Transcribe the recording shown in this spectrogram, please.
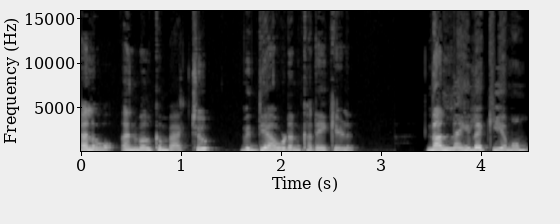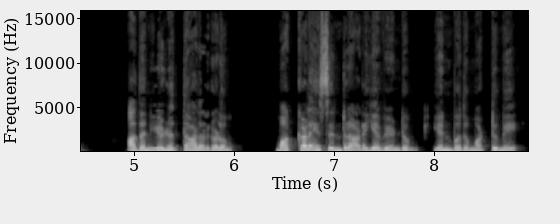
Hello and welcome back to வித்யாவுடன் கதை கேளு. நல்ல இலக்கியமும் அதன் எழுத்தாளர்களும் மக்களை சென்று அடைய வேண்டும் என்பது மட்டுமே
